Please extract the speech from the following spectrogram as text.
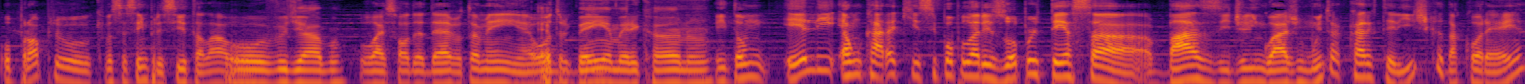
O próprio que você sempre cita lá, o, Ouve o diabo. o I Saw the Devil também, é outro é que- bem americano. Então, ele é um cara que se popularizou por ter essa base de linguagem muito característica da Coreia,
